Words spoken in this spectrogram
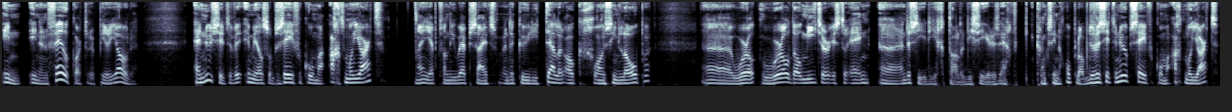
In, in een veel kortere periode. En nu zitten we inmiddels op 7,8 miljard. Je hebt van die websites, en dan kun je die teller ook gewoon zien lopen. Eh, World, Worldometer is er één. Eh, en dan zie je die getallen, die zie je dus echt krankzinnig oplopen. Dus we zitten nu op 7,8 miljard.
